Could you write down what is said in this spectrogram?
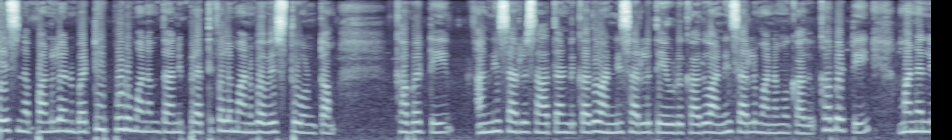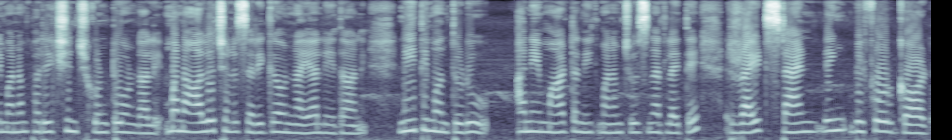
చేసిన పనులను బట్టి ఇప్పుడు మనం దాని ప్రతిఫలం అనుభవిస్తూ ఉంటాం. కాబట్టి అన్నిసార్లు సాతాండు కాదు అన్నిసార్లు దేవుడు కాదు అన్నిసార్లు మనము కాదు. కాబట్టి మనల్ని మనం పరీక్షించుకుంటూ ఉండాలి. మన ఆలోచనలు సరిగ్గా ఉన్నాయా లేదా అని. నీతిమంతుడు అనే మాటని మనం చూసినట్లయితే right standing before God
